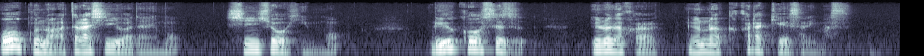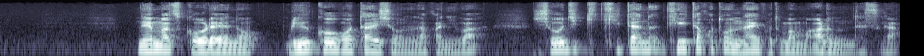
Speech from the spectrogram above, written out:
多くの新しい話題も新商品も流行せず世の中世の中から消え去ります。年末恒例の流行語大賞の中には正直聞いた聞いたことのない言葉もあるのですが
